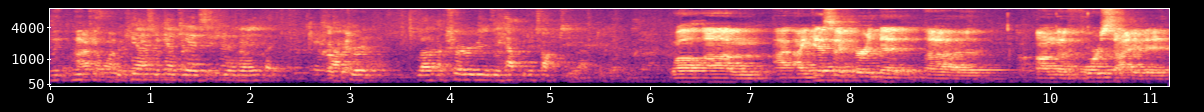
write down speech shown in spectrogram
We, we can, we can't, we can't do this Q and A, but after, I'm sure everybody will be happy to talk to you after. Well, um, I, I guess I've heard that uh, on the Ford side of it,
